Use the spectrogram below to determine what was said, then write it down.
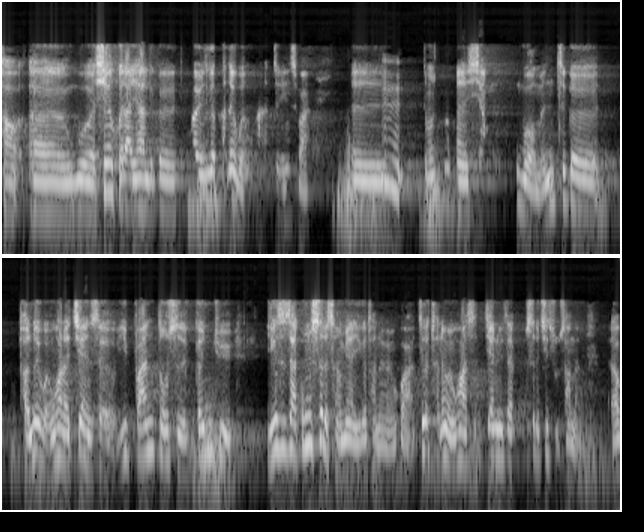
好，呃，我先回答一下那个关于这个团队文化的事情，是吧？嗯，怎么说呢？像我们这个团队文化的建设，一般都是根据一个是在公司的层面一个团队文化，这个团队文化是建立在公司的基础上的，而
